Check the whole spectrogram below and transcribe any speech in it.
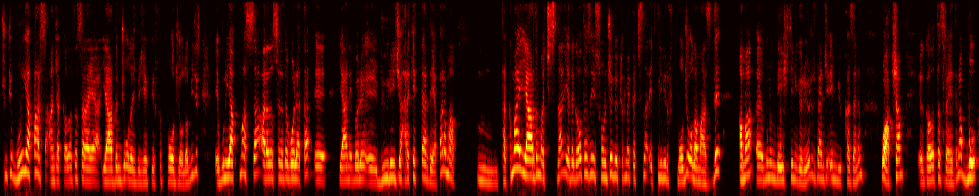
Çünkü bunu yaparsa ancak Galatasaray'a yardımcı olabilecek bir futbolcu olabilir. E, bunu yapmazsa arada sırada gol atar. E, yani böyle e, büyüleyici hareketler de yapar ama hmm, takıma yardım açısından ya da Galatasaray'ı sonuca götürmek açısından etkili bir futbolcu olamazdı. Ama e, bunun değiştiğini görüyoruz. Bence en büyük kazanım bu akşam e, Galatasaray adına bu.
